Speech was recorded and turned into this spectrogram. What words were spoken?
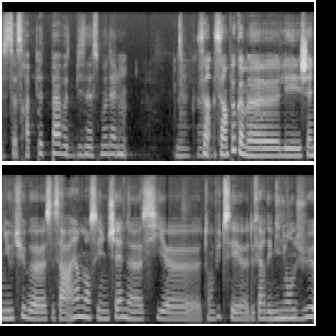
ça sera peut-être pas votre business modèle. Mm. Euh, c'est un peu comme euh, les chaînes YouTube. Euh, ça sert à rien de lancer une chaîne si ton but c'est de faire des millions de vues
